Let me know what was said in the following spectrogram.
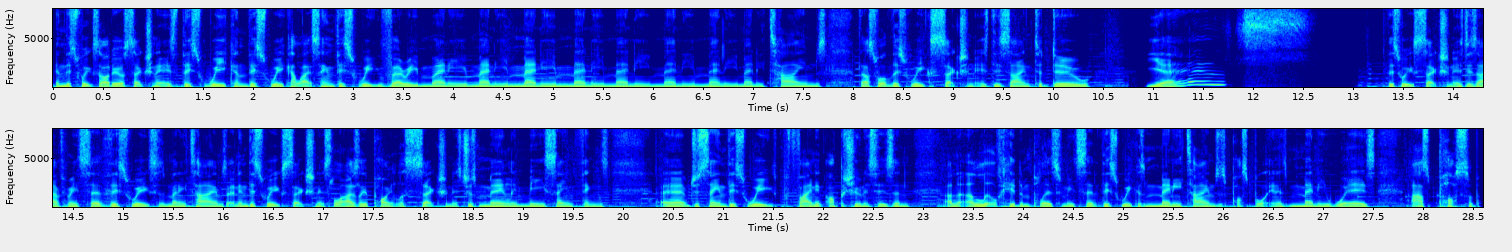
In this week's audio section, it is this week, and this week I like saying this week very many, many, many, many, many, many, many, many times. That's what this week's section is designed to do. Yes. This week's section is designed for me to say this week's as many times, and in this week's section, it's largely a pointless section. It's just mainly me saying things, um, just saying this week, finding opportunities and, and a little hidden place for me to say this week as many times as possible in as many ways as possible.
